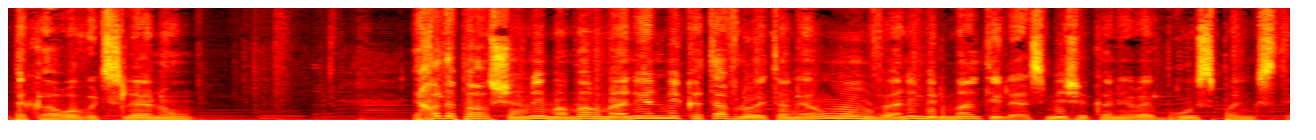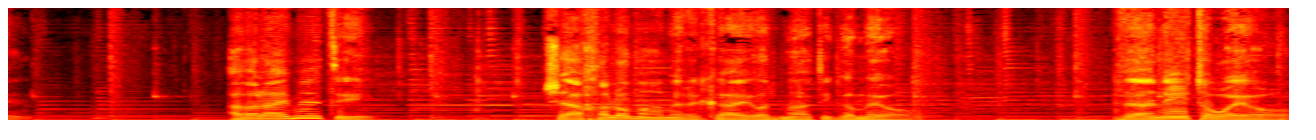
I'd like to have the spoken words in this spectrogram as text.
בקרוב אצלנו. אחד הפרשנים אמר, מעניין מי כתב לו את הנאום, ואני מלמלתי לעצמי שכנראה ברוס פרינגסטין. אבל האמת היא שהחלום האמריקאי עוד מעט ייגמר, ואני אתעורר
